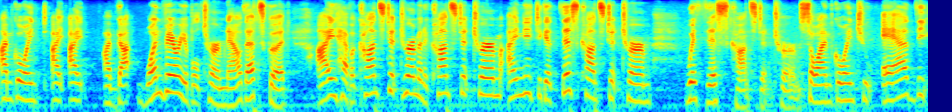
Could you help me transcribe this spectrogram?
I'm going, I, I, I've got one variable term now, that's good. I have a constant term and a constant term. I need to get this constant term with this constant term. So I'm going to add the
